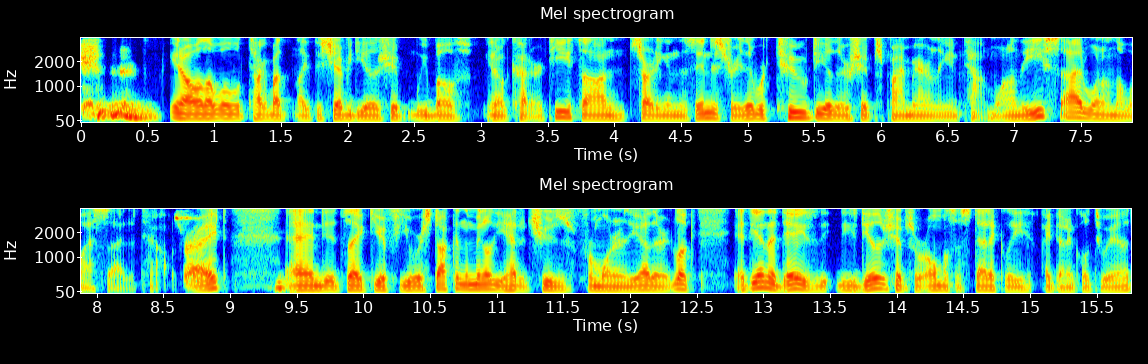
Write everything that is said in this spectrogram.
you know, we'll talk about like the Chevy dealership we both, you know, cut our teeth on starting in this industry. There were two dealerships primarily in town, one on the east side, one on the west side of town, right? right? And it's like if you were stuck in the middle, you had to choose from one or the other. Look, at the end of the day, these dealerships were almost aesthetically identical to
